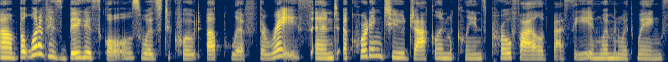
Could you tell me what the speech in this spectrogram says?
Um, but one of his biggest goals goals was to quote, uplift the race. And according to Jacqueline McLean's profile of Bessie in Women with Wings,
